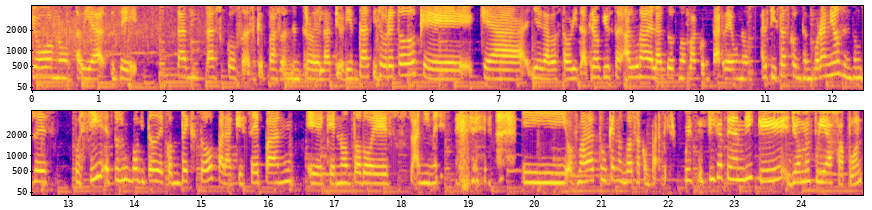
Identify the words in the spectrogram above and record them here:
yo no sabía de tantas cosas que pasan dentro del arte oriental y sobre todo que, que ha llegado hasta ahorita. Creo que usted, alguna de las dos nos va a contar de unos artistas contemporáneos, entonces pues sí, esto es un poquito de contexto para que sepan eh, que no todo es anime. y Osmara, ¿tú qué nos vas a compartir? Pues fíjate Andy que yo me fui a Japón,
